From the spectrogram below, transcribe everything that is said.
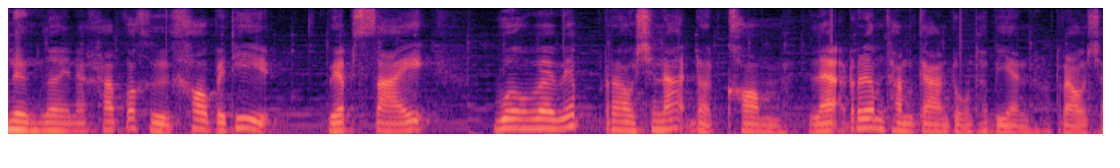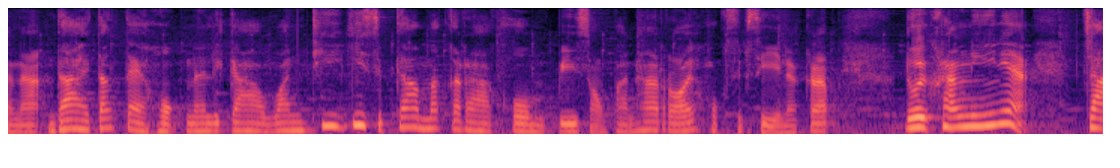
หนึ่งเลยนะครับก็คือเข้าไปที่เว็บไซต์ www เราชนะ .com และเริ่มทำการลงทะเบียนเราชนะได้ตั้งแต่ 6 นาฬิกาวันที่ 29 มกราคม ปี 2564 นะครับ โดยครั้งนี้เนี่ยจะ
